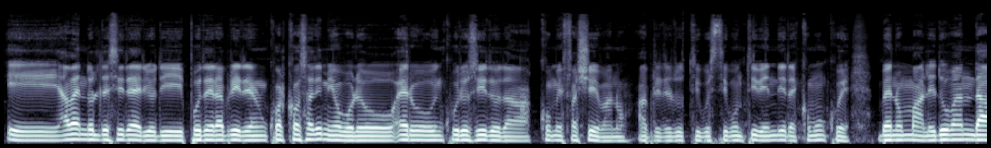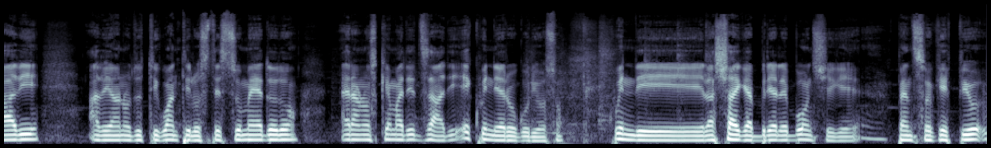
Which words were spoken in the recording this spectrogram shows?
e avendo il desiderio di poter aprire un qualcosa di mio volevo, ero incuriosito da come facevano aprire tutti questi punti vendita e comunque bene o male dove andavi avevano tutti quanti lo stesso metodo, erano schematizzati e quindi ero curioso. Quindi lasciai Gabriele Bonci che penso che più,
